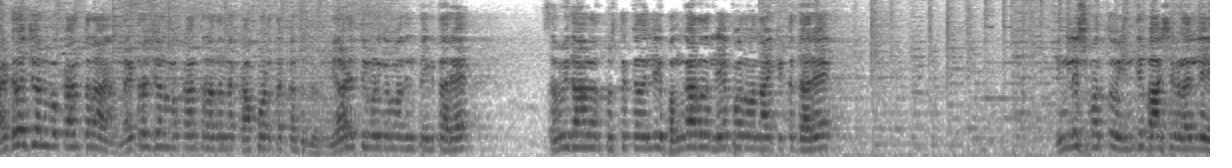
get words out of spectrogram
ಹೈಡ್ರೋಜನ್ ಮುಖಾಂತರ, ನೈಟ್ರೋಜನ್ ಮುಖಾಂತರ ಅದನ್ನ ಕಾಪಾಡತಕ್ಕಂಥದ್ದು. ಎರಡು ತಿಂಗಳಿಗೆ ಅದನ್ನ ತೆಗಿತಾರೆ. ಸಂವಿಧಾನದ ಪುಸ್ತಕದಲ್ಲಿ ಬಂಗಾರದ ಲೇಪನವನ್ನು ಹಾಕಿಟ್ಟಿದ್ದಾರೆ. ಇಂಗ್ಲಿಷ್ ಮತ್ತು ಹಿಂದಿ ಭಾಷೆಗಳಲ್ಲಿ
